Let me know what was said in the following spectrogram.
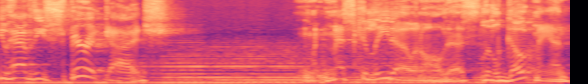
you have these spirit guides, like Mescalito and all this, little goat man.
